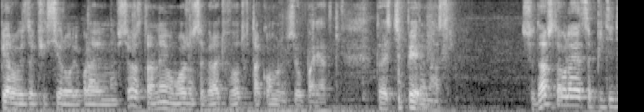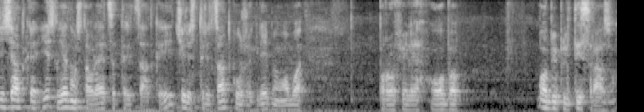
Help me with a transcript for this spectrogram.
первый зафиксировали правильно, все остальное мы можем собирать вот в таком же все порядке. То есть теперь у нас сюда вставляется 50 и следом вставляется 30 И через 30 уже крепим оба профиля, оба обе плиты сразу.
